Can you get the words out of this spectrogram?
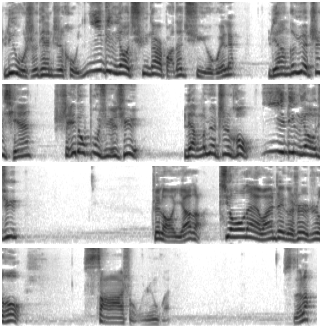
六十天之后，一定要去那儿把它取回来。两个月之前谁都不许去，两个月之后一定要去。这老爷子交代完这个事儿之后，撒手人寰，死了。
